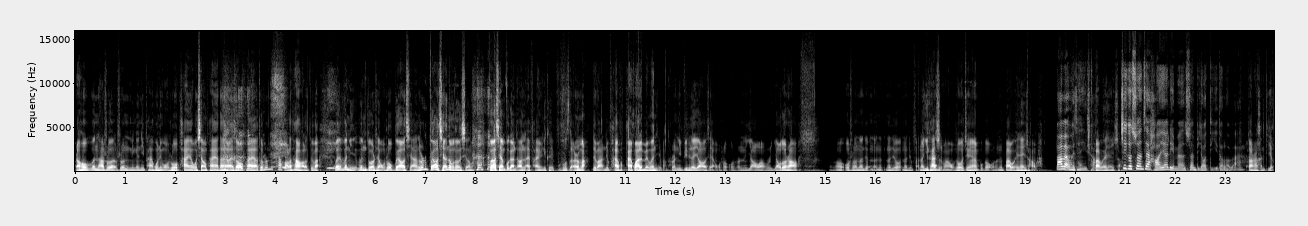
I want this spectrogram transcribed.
然后问他说说那个你拍婚礼吗，我说我拍呀，我想拍呀，大家来找我拍呀。他说那太好了太好了，对吧？问问你问你多少钱？我说我不要钱。他说不要钱怎么能行呢？不要钱不敢找你来拍，因为你可以不负责任嘛，对吧？你就拍拍坏了没问题嘛。他说你必须得要钱。我说我说那要啊，我说要多少？我说我说那就那那那就那就反正一开始嘛，我说我经验不够，我说那八百块钱一场吧，八百块钱一场八，百块钱一场，这个算在行业里面算比较低的了吧？当然很低了。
